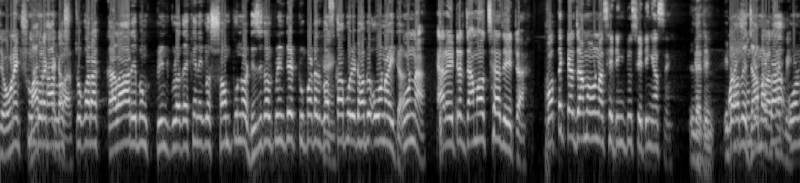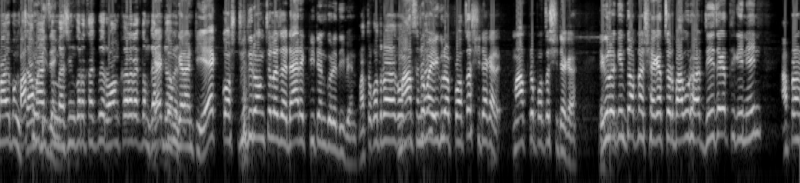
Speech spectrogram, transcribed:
যে অনেক সুন্দর একটা কালার নষ্ট করা কালার এবং প্রিন্টগুলো দেখেন এগুলো সম্পূর্ণ ডিজিটাল প্রিন্টের টু পার্টের গজ হ্যাঁ। কাপড় এটা হবে ওনা আর এটার জামা হচ্ছে যে এটা। প্রত্যেকটার জামা ওনা সেটিং টু সেটিং আছে। যে, এটা হবে জামাটা colour এবং জামা একদম ম্যাচিং করা থাকবে রং কালার একদম গ্যারান্টি একদম গ্যারান্টি এক কষ্ট যদি রং চলে যায় ডাইরেক্ট রিটার্ন করে দিবেন। মাত্র কত টাকা মাত্র ভাই ভাই? এগুলো পঁচাশি টাকার মাত্র পঁচাশি টাকা। এগুলো কিন্তু আপনার শেখাচর বাবুরহাট যে জায়গা থেকে নেন আপনার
